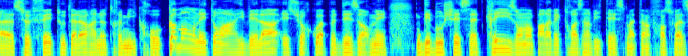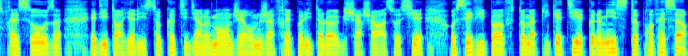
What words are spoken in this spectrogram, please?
euh, se fait tout à l'heure à notre micro. Comment en est-on arrivé là et sur quoi peut désormais déboucher cette crise? On en parle avec trois invités ce matin. Françoise Fressoz, éditorialiste au quotidien Le Monde, Jérôme Jaffré, politologue, chercheur associé au CEVIPOF, Thomas Piketty, économiste, professeur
